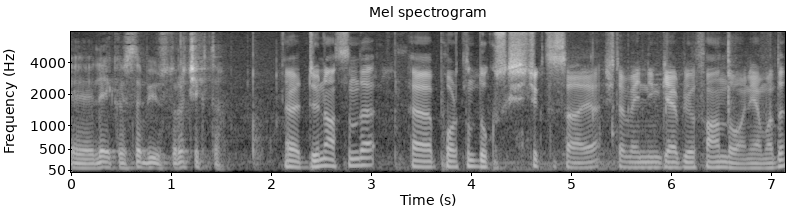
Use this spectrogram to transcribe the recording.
e, Lakers'ta bir üst tura çıktı. Evet dün aslında e, Portland 9 kişi çıktı sahaya. İşte Wendy Gabriel falan da oynayamadı.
